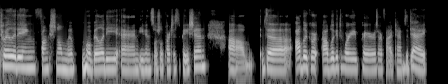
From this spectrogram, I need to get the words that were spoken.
toileting, functional mo- mobility, and even social participation. Um, the oblig- obligatory prayers are five times a day.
